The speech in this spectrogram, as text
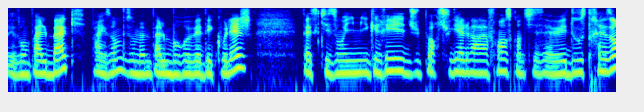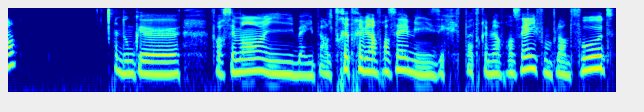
ils n'ont pas le bac, par exemple, ils n'ont même pas le brevet des collèges, parce qu'ils ont immigré du Portugal vers la France quand ils avaient 12-13 ans. Donc euh, forcément, ils, bah, ils, parlent très très bien français, mais ils écrivent pas très bien français, ils font plein de fautes.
